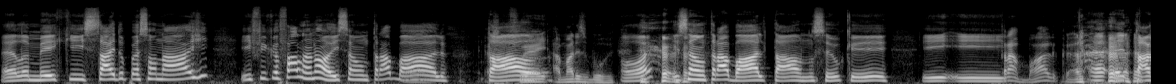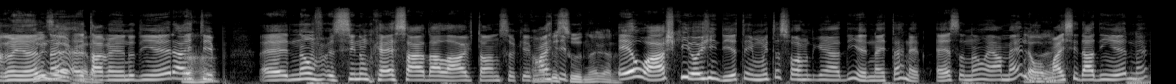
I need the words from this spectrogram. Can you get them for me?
ela meio que sai do personagem e fica falando, ó, isso é um trabalho, que tal. Foi a Marisburg. Ó, isso é um trabalho, tal, não sei o quê. E, e Trabalho, cara. é, é, tá ganhando, Pois né? é, cara. É, tá ganhando dinheiro, aí Aham. tipo, é, não, se não quer, saia da live e tal, não sei o quê. É um mas tipo, absurdo, né, cara? eu acho que hoje em dia tem muitas formas de ganhar dinheiro na internet. Essa não é a melhor, é. mas se dá dinheiro, né?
